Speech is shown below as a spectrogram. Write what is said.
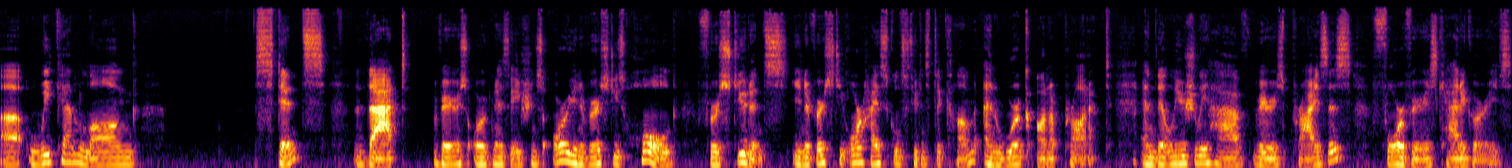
uh, weekend long stints that various organizations or universities hold for students, university or high school students, to come and work on a product. And they'll usually have various prizes for various categories.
